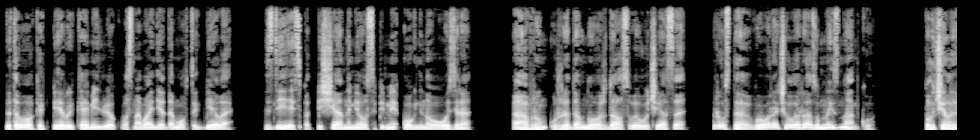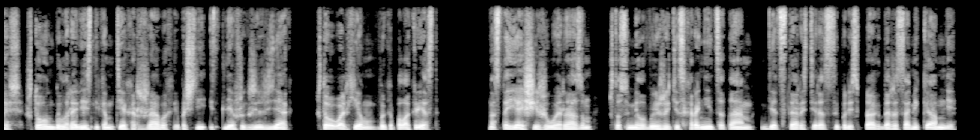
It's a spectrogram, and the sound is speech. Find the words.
до того, как первый камень лег в основание домов Цикбела, здесь, под песчаными осыпями огненного озера, Аврум уже давно ждал своего часа, просто выворачивал разум наизнанку. Получалось, что он был ровесником тех ржавых и почти истлевших железяк, что Вальхем выкопал окрест. Настоящий живой разум, что сумел выжить и сохраниться там, где от старости рассыпались в прах даже сами камни.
